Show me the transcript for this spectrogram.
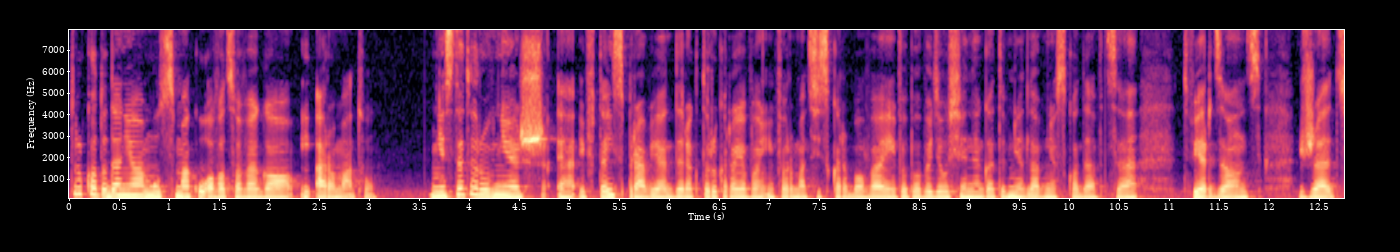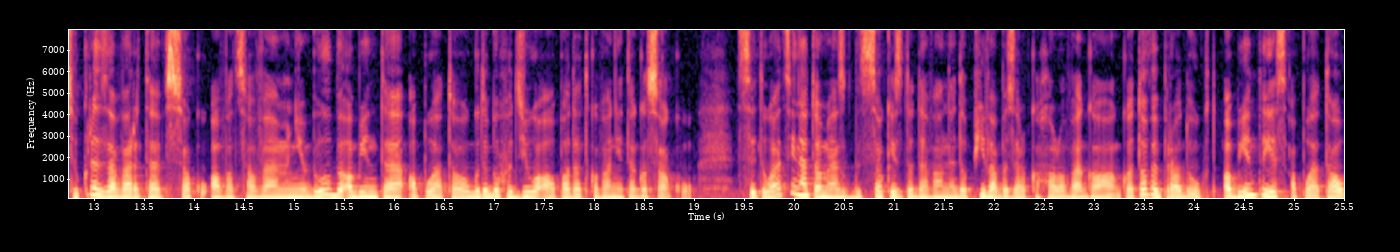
tylko dodania mu smaku owocowego i aromatu. Niestety również e, i w tej sprawie dyrektor Krajowej Informacji Skarbowej wypowiedział się negatywnie dla wnioskodawcy, twierdząc, że cukry zawarte w soku owocowym nie byłyby objęte opłatą, gdyby chodziło o opodatkowanie tego soku. W sytuacji natomiast, gdy sok jest dodawany do piwa bezalkoholowego, gotowy produkt objęty jest opłatą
